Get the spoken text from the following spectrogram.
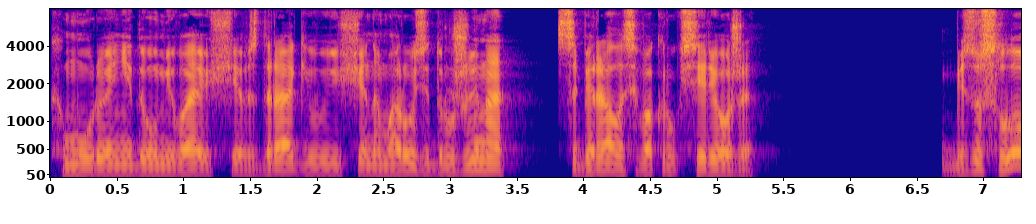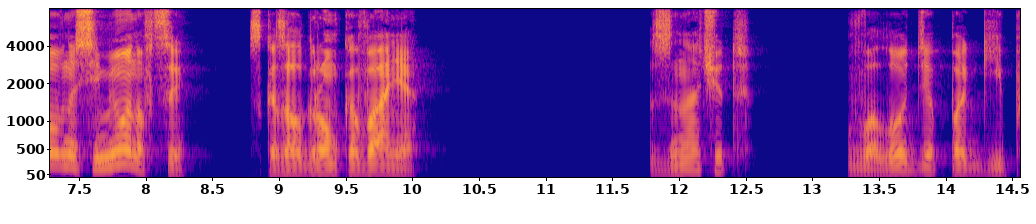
Хмурая, недоумевающая, вздрагивающая на морозе дружина собиралась вокруг Сережи. «Безусловно, семеновцы», — сказал громко Ваня. «Значит, Володя погиб»,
